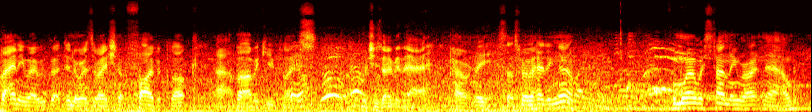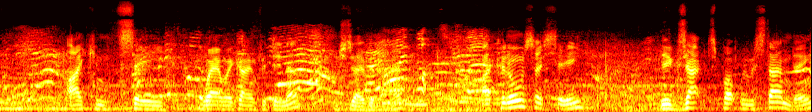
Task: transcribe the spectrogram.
But anyway, we've got a dinner reservation at five o'clock at a barbecue place, which is over there apparently. So that's where we're heading now. From where we're standing right now, I can see where we're going for dinner, which is over there. I can also see the exact spot we were standing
